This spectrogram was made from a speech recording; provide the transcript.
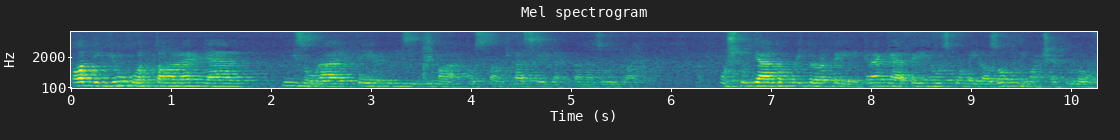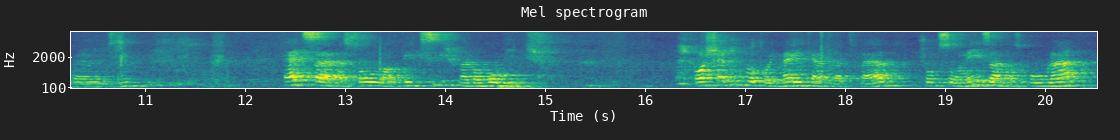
addig nyugodtan reggel 10 óráig, fél tízig imádkoztam, és beszélgettem az Úrral. Most tudjátok, mi történik? Reggel fél nyolckor még az oknimat sem tudom felhúzni. Egyszerre szól a fix is, meg a mobil is. Azt se tudod, hogy melyiket vett fel, sokszor nézem az órát,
